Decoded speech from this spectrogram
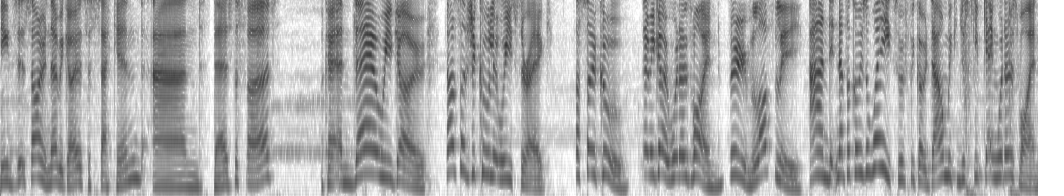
needs its own. There we go. There's the second. And there's the third. Okay, and there we go. That's such a cool little Easter egg. That's so cool. There we go. Widow's Wine. Boom. Lovely. And it never goes away. So if we go down, we can just keep getting Widow's Wine.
